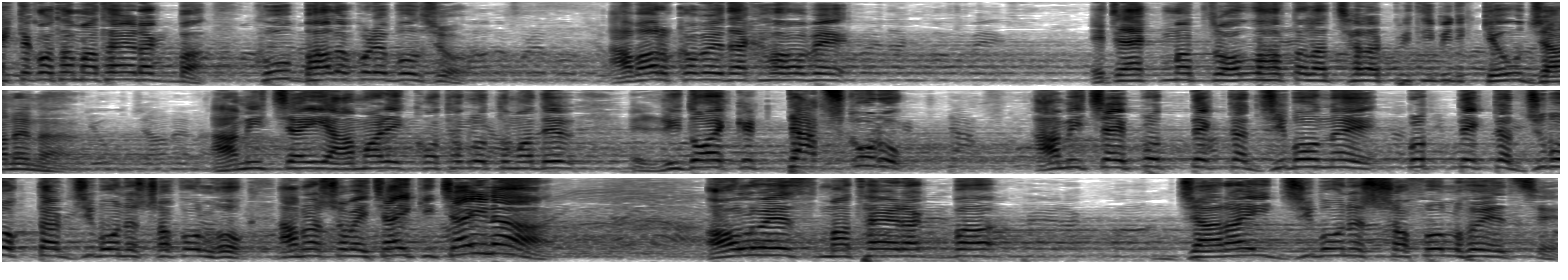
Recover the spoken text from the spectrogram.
একটা কথা মাথায় রাখবা, খুব ভালো করে বলছো। আবার কবে দেখা হবে? এটা একমাত্র আল্লাহ তালা ছাড়া পৃথিবীর কেউ জানে না। আমি চাই আমার এই কথাগুলো তোমাদের হৃদয়কে টাচ করুক। আমি চাই প্রত্যেকটা জীবনে, প্রত্যেকটা যুবক তার জীবনে সফল হোক। আমরা সবাই চাই কি? চাই না? অলওয়েজ মাথায় রাখবা যারাই জীবনে সফল হয়েছে,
